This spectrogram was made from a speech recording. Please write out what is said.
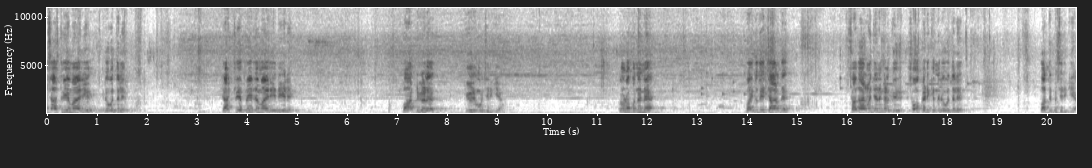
അശാസ്ത്രീയമായ രൂപത്തിൽ രൂപത്തിൽ രാഷ്ട്രീയ പ്രേരിതമായ രീതിയിൽ വാർഡുകൾ കീറിമുറിച്ചിരിക്കുക അതോടൊപ്പം തന്നെ വൈദ്യുതി ചാർജ് സാധാരണ ജനങ്ങൾക്ക് ഷോക്കടിക്കുന്ന രൂപത്തിൽ വർദ്ധിപ്പിച്ചിരിക്കുക.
